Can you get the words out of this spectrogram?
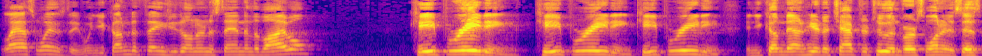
last Wednesday? When you come to things you don't understand in the Bible, keep reading, keep reading, keep reading. And you come down here to chapter 2 and verse 1, and it says,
